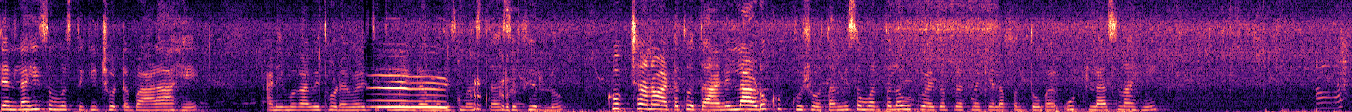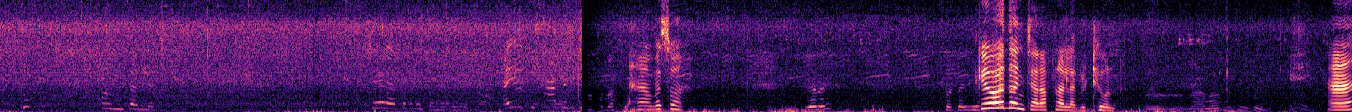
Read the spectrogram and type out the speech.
त्यांनाही समजते की छोटं बाळ आहे. आणि मग आम्ही थोड्या वेळ तिथं मेंढरामध्येच मस्त असं फिरलो. खूप छान वाटत होतं आणि लाडू खूप खुश होता. मी समर्थला उठवायचा प्रयत्न केला पण तो काय उठलाच नाही. हा बसवा. घेऊ दोन चार आपणाला बी ठेवून. आ?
